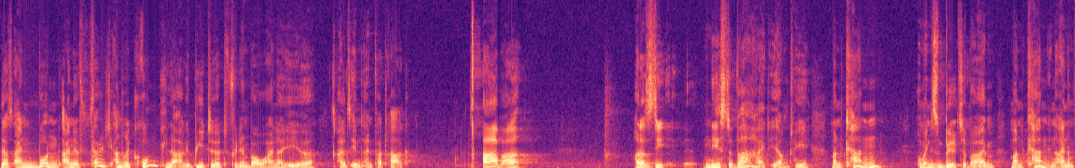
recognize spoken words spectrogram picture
dass ein Bund eine völlig andere Grundlage bietet für den Bau einer Ehe als eben ein Vertrag. Aber, und das ist die nächste Wahrheit irgendwie, man kann, um in diesem Bild zu bleiben, man kann in einem,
